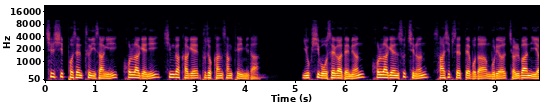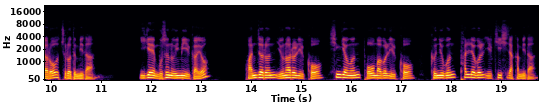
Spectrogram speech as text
70% 이상이 콜라겐이 심각하게 부족한 상태입니다. 65세가 되면 콜라겐 수치는 40세 때보다 무려 절반 이하로 줄어듭니다. 이게 무슨 의미일까요? 관절은 윤활을 잃고 신경은 보호막을 잃고 근육은 탄력을 잃기 시작합니다.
